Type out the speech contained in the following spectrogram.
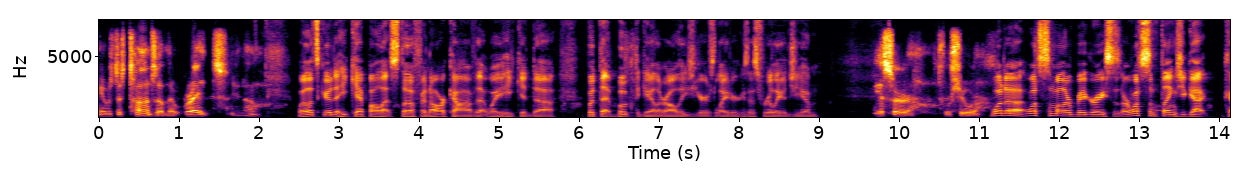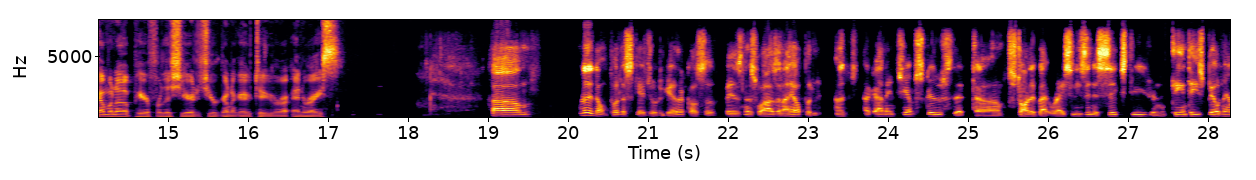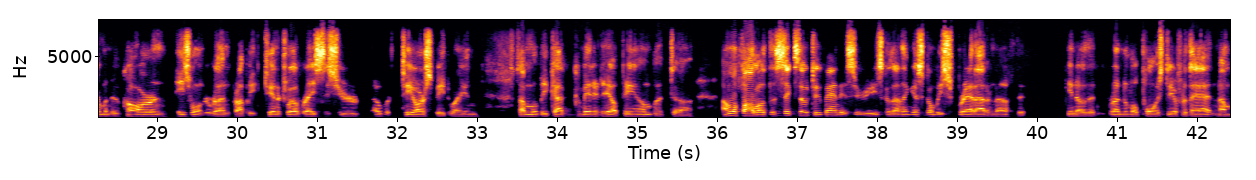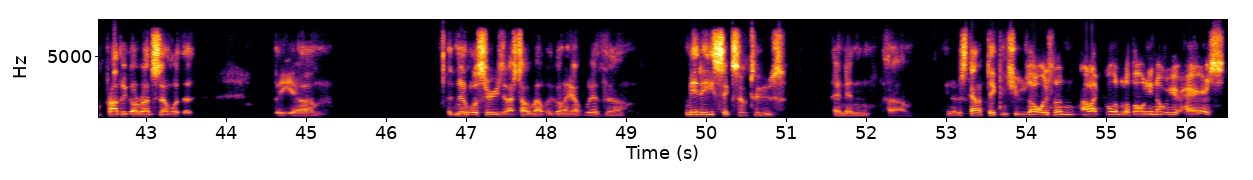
it was just tons of them that were greats. You know. Well, it's good that he kept all that stuff in archive. That way, he could uh, put that book together all these years later because that's really a gem. Yes, sir, for sure. What uh, what's some other big races, or what's some things you got coming up here for this year that you're going to go to and race? Um, really don't put a schedule together because of business wise, and I help a, a, a guy named Jim Scoos that uh, started back racing. He's in his 60s, and TNT's building him a new car, and he's wanting to run probably 10 or 12 races this year over at TR Speedway, and so I'm gonna be kind of committed to help him, but. Uh, I'm gonna follow the 602 Bandit series because I think it's gonna be spread out enough that you know that running a little points deal for that, and I'm probably gonna run some with the the um, the new little series that I was talking about. We're gonna help with uh, mid East 602s, and then um, you know just kind of pick and choose. I always run. I like going to Lavonia over here at Harris.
